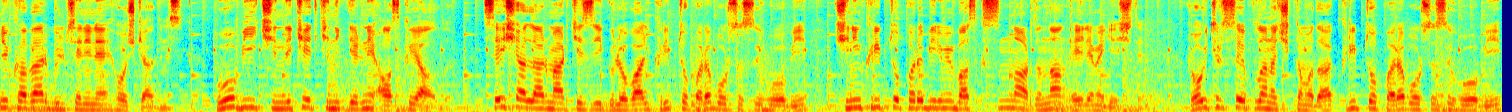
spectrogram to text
Sputnik Haber Bülteni'ne hoş geldiniz. Huobi Çin'deki etkinliklerini askıya aldı. Seyşeller merkezli global kripto para borsası Huobi, Çin'in kripto para birimi baskısının ardından eyleme geçti. Reuters'a yapılan açıklamada kripto para borsası Huobi,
